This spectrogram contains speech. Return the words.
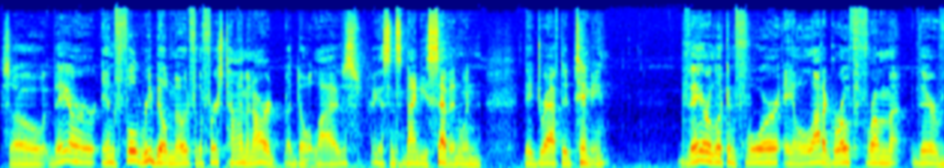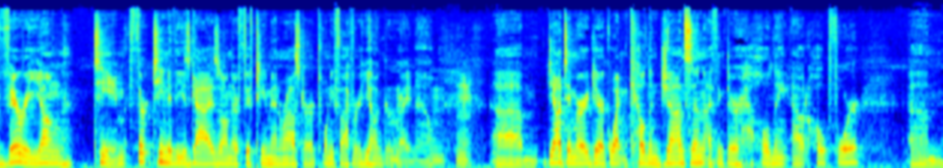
So they are in full rebuild mode for the first time in our adult lives, I guess since 97 when they drafted Timmy. They are looking for a lot of growth from their very young team. 13 of these guys on their 15 man roster are 25 or younger right now. Um, Dejounte Murray, Derrick White, and Keldon Johnson, I think they're holding out hope for. Um,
